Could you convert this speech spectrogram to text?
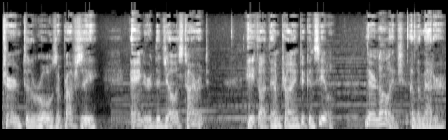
turned to the rolls of prophecy angered the jealous tyrant. He thought them trying to conceal their knowledge of the matter.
